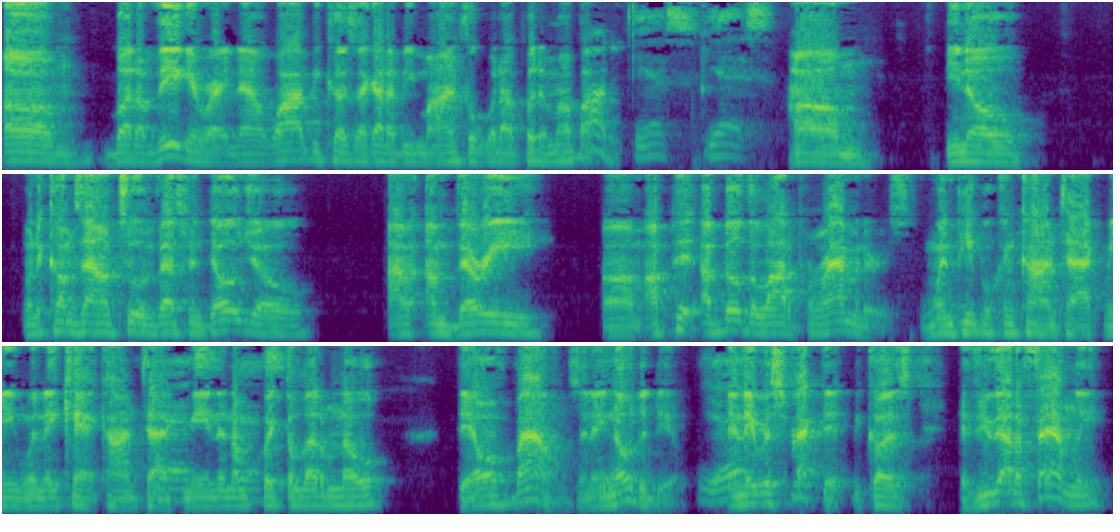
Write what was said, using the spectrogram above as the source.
Um, but I'm vegan right now. Why? Because I got to be mindful what I put in my body. Yes. Yes. Um, you know, when it comes down to investment dojo, I, I'm very um, I put, I build a lot of parameters when people can contact me, when they can't contact yes, me, and then I'm yes. quick to let them know they're off bounds and they yeah. know the deal yeah. and they respect it because if you got a family,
